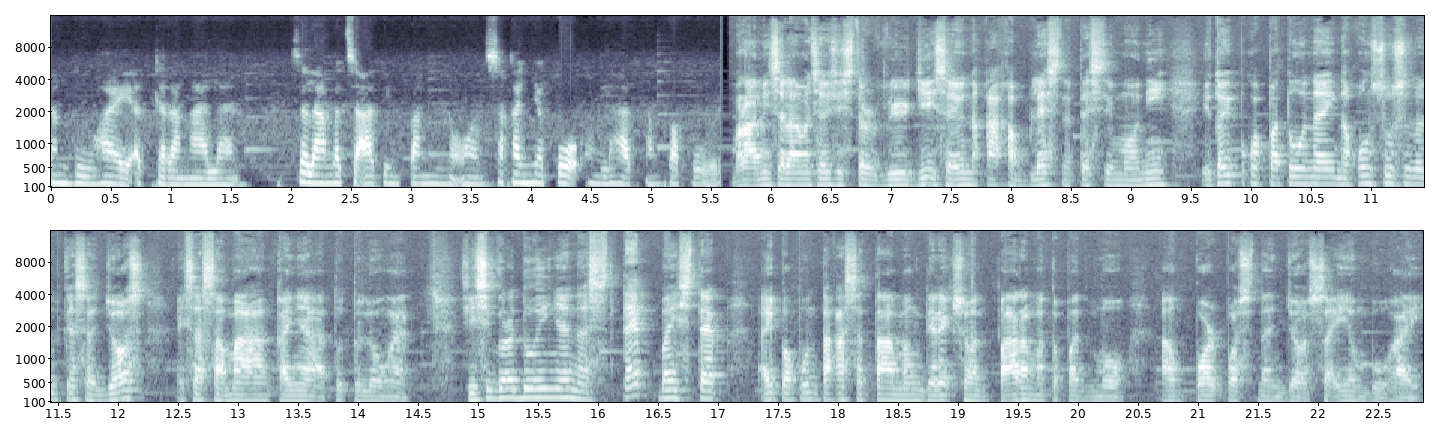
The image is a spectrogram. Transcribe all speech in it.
ng buhay at karangalan. Salamat sa ating Panginoon. Sa Kanya po ang lahat ng papuri. Maraming salamat sa iyo, Sister Virgie, sa iyo nakaka-bless na testimony. Ito ay pagpapatunay na kung susunod ka sa Diyos, ay sasamahan ka niya at tutulungan. Sisiguraduhin niya na step by step ay papunta ka sa tamang direksyon para matupad mo ang purpose ng Diyos sa iyong buhay.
